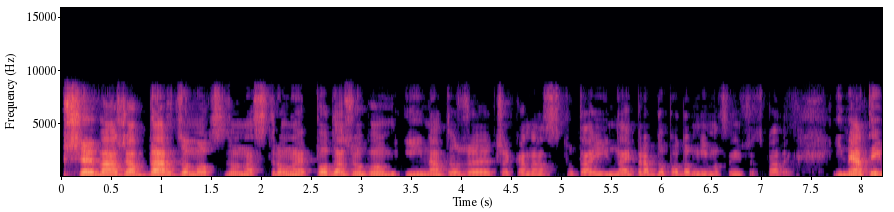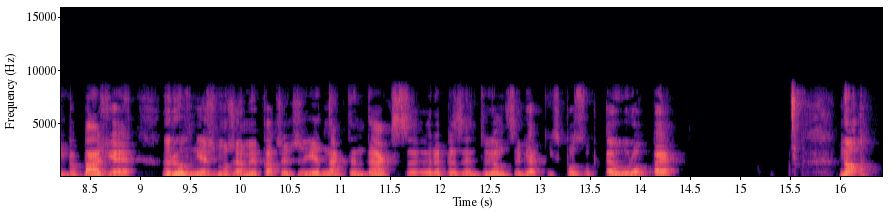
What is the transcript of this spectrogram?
przeważa bardzo mocno na stronę podażową i na to, że czeka nas tutaj najprawdopodobniej mocniejszy spadek. I na tej bazie również możemy patrzeć, że jednak ten DAX reprezentujący w jakiś sposób Europę, no,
